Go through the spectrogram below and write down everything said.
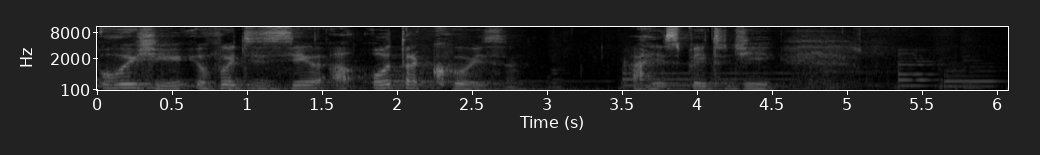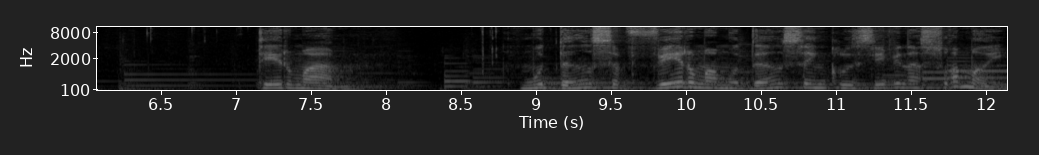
hoje eu vou dizer a outra coisa a respeito de ter uma mudança, ver uma mudança, inclusive na sua mãe,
